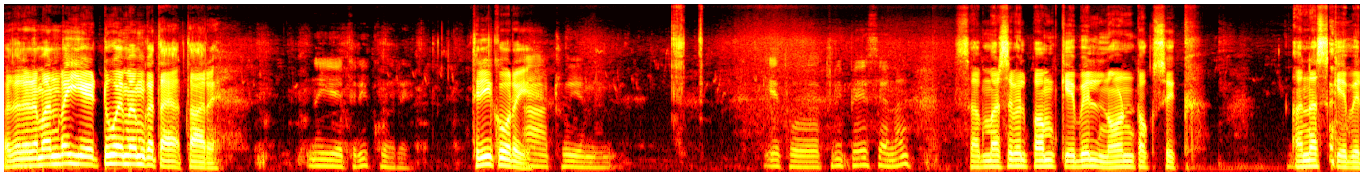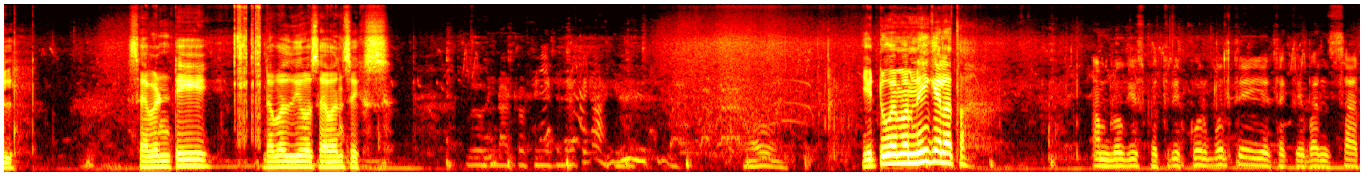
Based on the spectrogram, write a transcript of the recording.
फजल रहमान भाई ये टू एम एम का तार है। नहीं ये थ्री कोर है। थ्री कोर है हाँ टू एम एम ये तो थ्री पेस है ना। Submersible pump cable non toxic अनस cable seventy double zero seven six ये टू एम एम नहीं कहलाता? हम लोग इसको थ्री कोर बोलते हैं ये तकरीबन सात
